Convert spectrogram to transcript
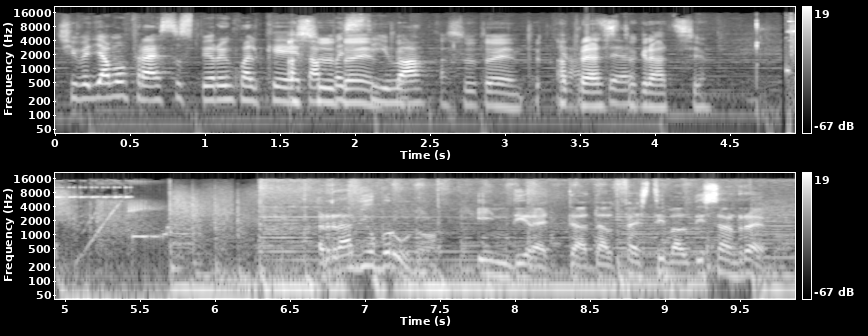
Ci vediamo presto, spero in qualche tappa estiva. assolutamente. A Grazie. presto, grazie. Radio Bruno, in diretta dal Festival di Sanremo.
